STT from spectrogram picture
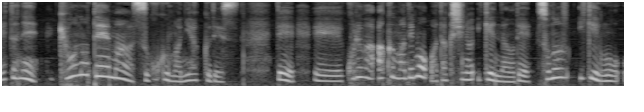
えっとね今日のテーマすごくマニアックです。で、えー、これはあくまでも私の意見なのでその意見を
